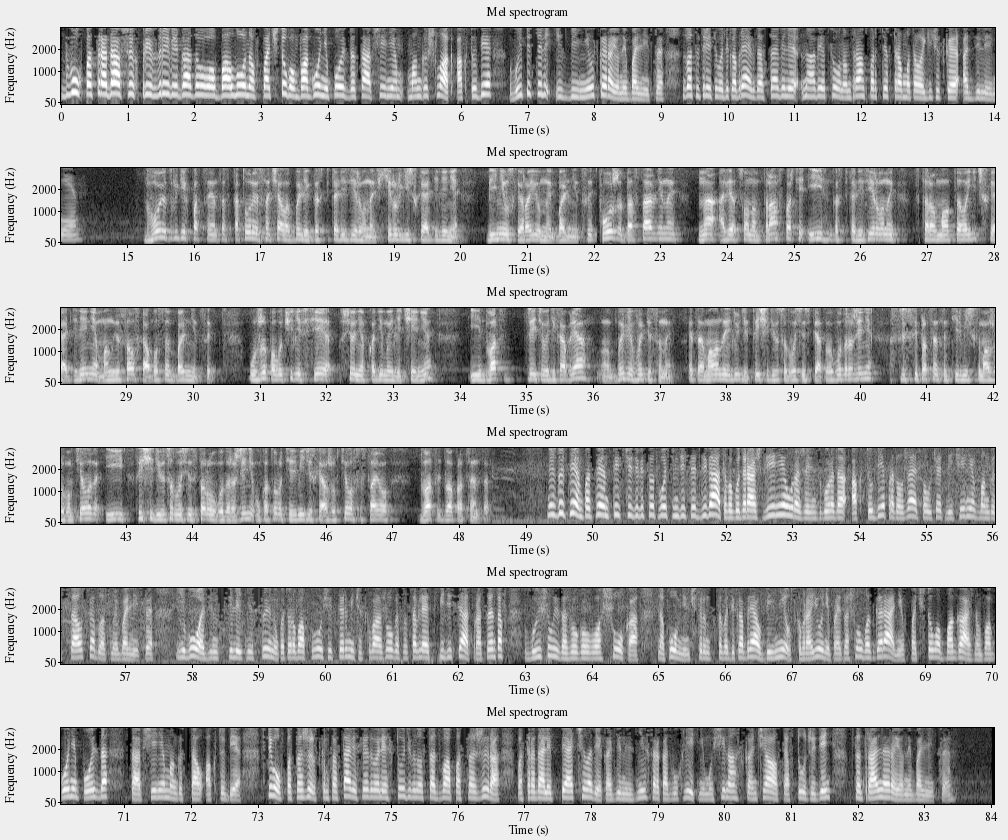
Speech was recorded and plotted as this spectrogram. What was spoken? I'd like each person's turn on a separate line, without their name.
Двух пострадавших при взрыве газового баллона в почтовом вагоне поезда сообщением «Мангышлак-Актубе» выписали из Бейнеевской районной больницы. 23 декабря их доставили на авиационном транспорте в травматологическое отделение.
Двое других пациентов, которые сначала были госпитализированы в хирургическое отделение Бейнеевской районной больницы, позже доставлены на авиационном транспорте и госпитализированы в травматологическое отделение Мангистауской областной больницы. Уже получили все, все необходимое лечение и 23 декабря э, были выписаны. Это молодые люди 1985 года рождения с 30% термическим ожогом тела и 1982 года рождения, у которого термический ожог тела составил 22%.
Между тем, пациент 1989 года рождения, уроженец города Актубе, продолжает получать лечение в Мангостауской областной больнице. Его 11-летний сын, у которого площадь термического ожога составляет 50%, вышел из ожогового шока. Напомним, 14 декабря в Бейнеуском районе произошло возгорание в почтово-багажном вагоне поезда с сообщением Мангостау-Актубе. Всего в пассажирском составе следовали 192 пассажира. Пострадали 5 человек, один из них 42 42-летний мужчина скончался в тот же день в Центральной районной больнице.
